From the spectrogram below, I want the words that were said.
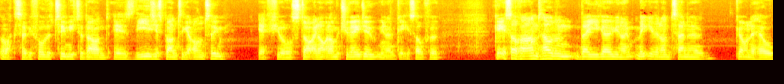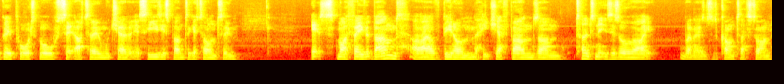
Like I said before, the 2 metre band is the easiest band to get onto if you're starting out an amateur radio, you know, get yourself a get yourself a handheld and there you go, you know, make you an antenna, go on a hill, go portable, sit at home, whichever. It's the easiest band to get onto. It's my favourite band. I've been on HF bands and 20 metres is alright when there's a contest on.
